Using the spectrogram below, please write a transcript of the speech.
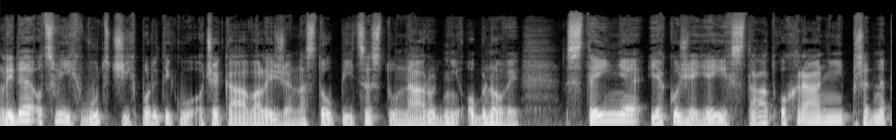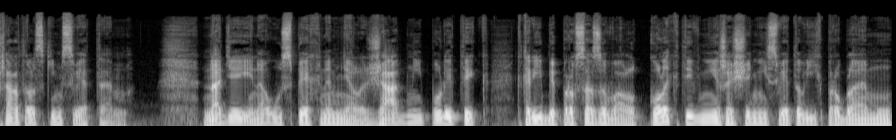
lidé od svých vůdčích politiků očekávali, že nastoupí cestu národní obnovy, stejně jako že jejich stát ochrání před nepřátelským světem. Naději na úspěch neměl žádný politik, který by prosazoval kolektivní řešení světových problémů,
